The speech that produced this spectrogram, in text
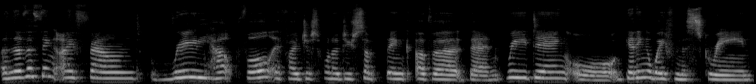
Another thing I found really helpful if I just want to do something other than reading or getting away from the screen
